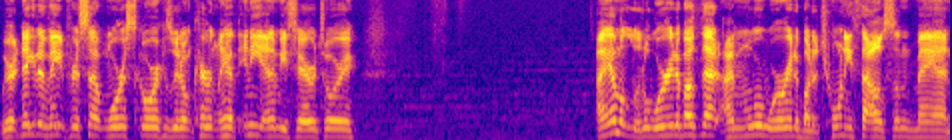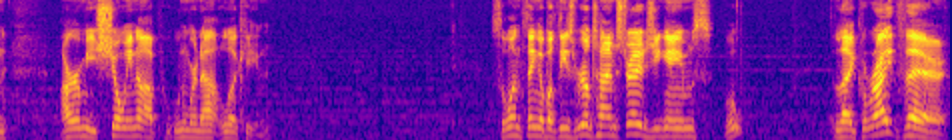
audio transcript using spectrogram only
We're at negative 8% war score because we don't currently have any enemy territory. I am a little worried about that. I'm more worried about a 20,000 man army showing up when we're not looking. So one thing about these real-time strategy games, whoa, like right there.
